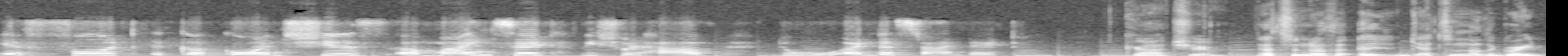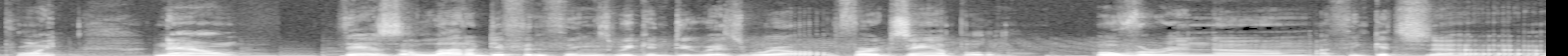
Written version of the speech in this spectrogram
effort a conscious uh, mindset. We should have to understand it. Gotcha. That's another uh, that's another great point. Now there's a lot of different things we can do as well. For example over in um, i think it's uh,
